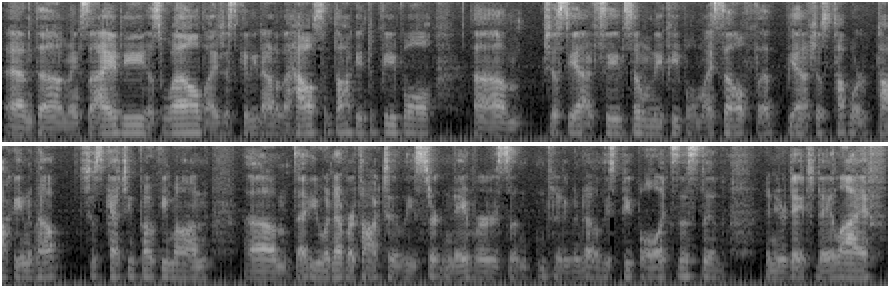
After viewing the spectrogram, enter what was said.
and um, anxiety as well by just getting out of the house and talking to people. Um, just yeah, I've seen so many people myself that yeah, just were talking about just catching Pokemon um, that you would never talk to these certain neighbors and didn't even know these people existed in your day to day life.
